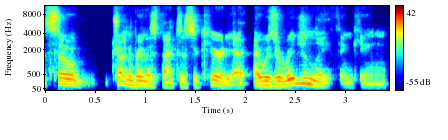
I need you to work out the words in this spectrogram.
So trying to bring this back to security, I, I was originally thinking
